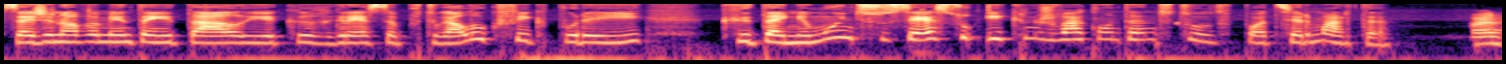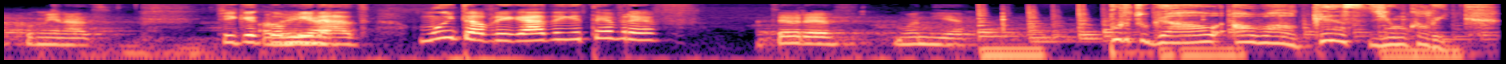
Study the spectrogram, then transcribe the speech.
seja novamente em Itália, que regresse a Portugal ou que fique por aí, que tenha muito sucesso e que nos vá contando tudo. Pode ser, Marta? Claro, combinado. Fica combinado. Muito obrigada e até breve. Até breve. Bom dia. Portugal ao alcance de um clique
